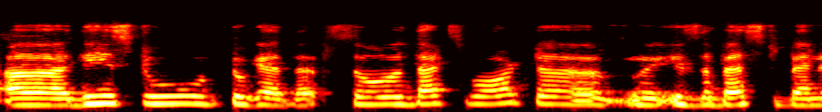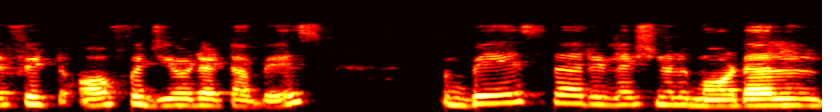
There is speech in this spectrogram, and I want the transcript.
uh, these two together? So that's what is the best benefit of a geodatabase. Base the relational model,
